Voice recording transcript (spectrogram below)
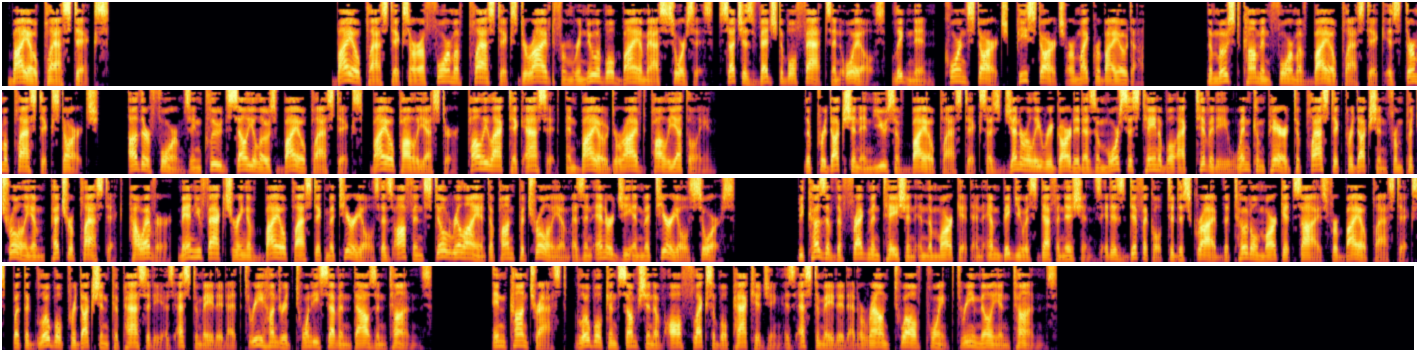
Bioplastics Bioplastics are a form of plastics derived from renewable biomass sources, such as vegetable fats and oils, lignin, corn starch, pea starch or microbiota. The most common form of bioplastic is thermoplastic starch. Other forms include cellulose bioplastics, biopolyester, polylactic acid, and bio-derived polyethylene. The production and use of bioplastics is generally regarded as a more sustainable activity when compared to plastic production from petroleum petroplastic. However, manufacturing of bioplastic materials is often still reliant upon petroleum as an energy and materials source. Because of the fragmentation in the market and ambiguous definitions it is difficult to describe the total market size for bioplastics, but the global production capacity is estimated at 327,000 tons. In contrast, global consumption of all flexible packaging is estimated at around 12.3 million tons.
